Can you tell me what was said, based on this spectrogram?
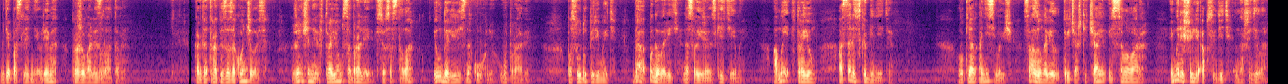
где последнее время проживали Златовы. Когда трапеза закончилась, женщины втроем собрали все со стола и удалились на кухню в управе. Посуду перемыть, да поговорить на свои женские темы а мы втроем остались в кабинете. Лукьян Анисимович сразу налил три чашки чая из самовара, и мы решили обсудить наши дела.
